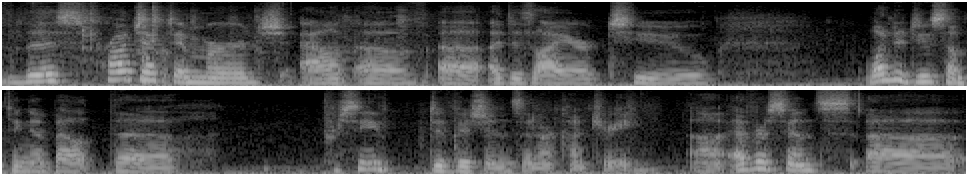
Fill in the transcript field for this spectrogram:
this project emerged out of uh, a desire to want to do something about the perceived divisions in our country. Uh, ever since uh,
